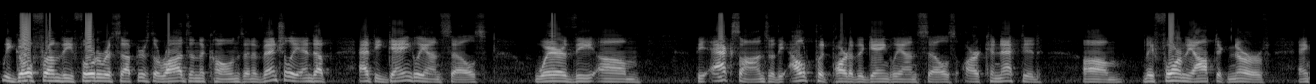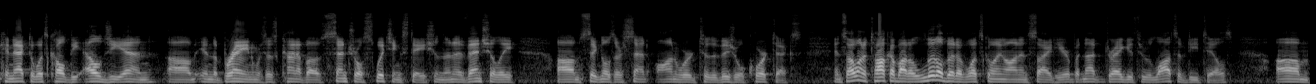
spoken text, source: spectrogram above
we go from the photoreceptors, the rods and the cones, and eventually end up at the ganglion cells where the, um, the axons or the output part of the ganglion cells are connected. Um, they form the optic nerve and connect to what's called the LGN um, in the brain, which is kind of a central switching station. Then eventually um, signals are sent onward to the visual cortex. And so I want to talk about a little bit of what's going on inside here, but not drag you through lots of details. Um,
